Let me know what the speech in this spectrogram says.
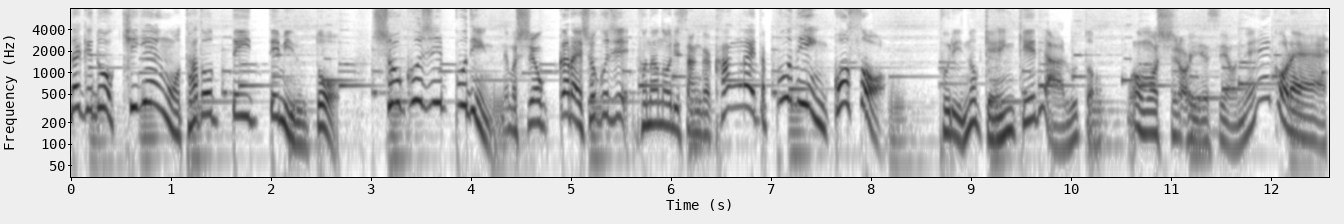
だけど起源をたどっていってみると食事プディンでも塩辛い食事。船乗りさんが考えたプディンこそプリンの原型であると。面白いですよねこれ。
